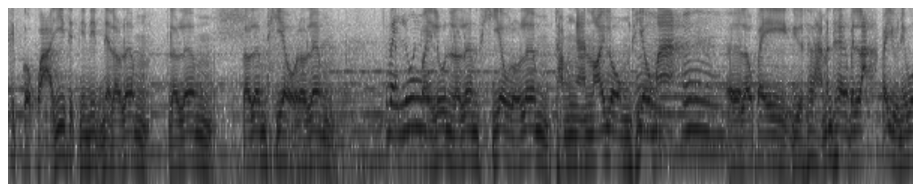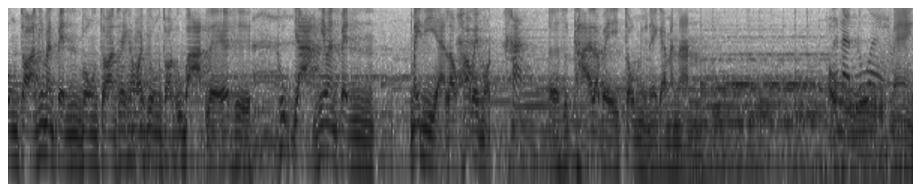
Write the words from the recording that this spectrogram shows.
20 กว่ากว่าๆ20 นิดๆเนี่ยเราเริ่มเราเริ่มเราเริ่มเที่ยวเราเริ่ม วัยรุ่น วัยรุ่นเราเริ่มเที่ยวเราเริ่มทำงานน้อยลงเที่ยวมากเออเราไปอยู่สถานบันเทิงเป็นหลักไปอยู่ในวงจรที่มันเป็นวงจรใช้คำว่าวงจรอุบาทเลยก็คืออทุกอย่างที่มันเป็น ไม่ดีอะเราเข้าไปหมดค่ะ เออสุดท้ายเราไปจมอยู่ในการพนันโอ้โหพนันด้วยแม่ง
